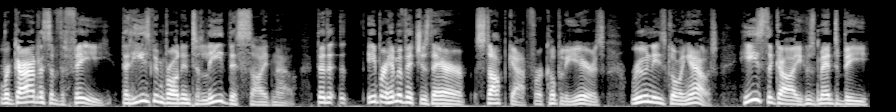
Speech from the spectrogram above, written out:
regardless of the fee, that he's been brought in to lead this side now. That that Ibrahimovic is their stopgap for a couple of years. Rooney's going out. He's the guy who's meant to be.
